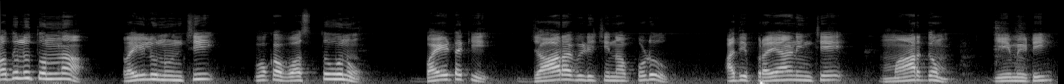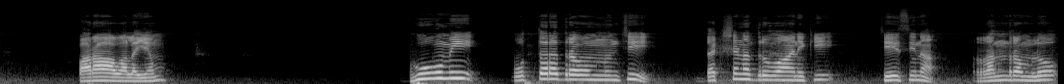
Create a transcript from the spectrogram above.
కదులుతున్న రైలు నుంచి ఒక వస్తువును బయటకి జార విడిచినప్పుడు అది ప్రయాణించే మార్గం ఏమిటి? పరావలయం. భూమి ఉత్తర ద్రవం నుంచి దక్షిణ ధ్రువానికి చేసిన రంధ్రంలో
